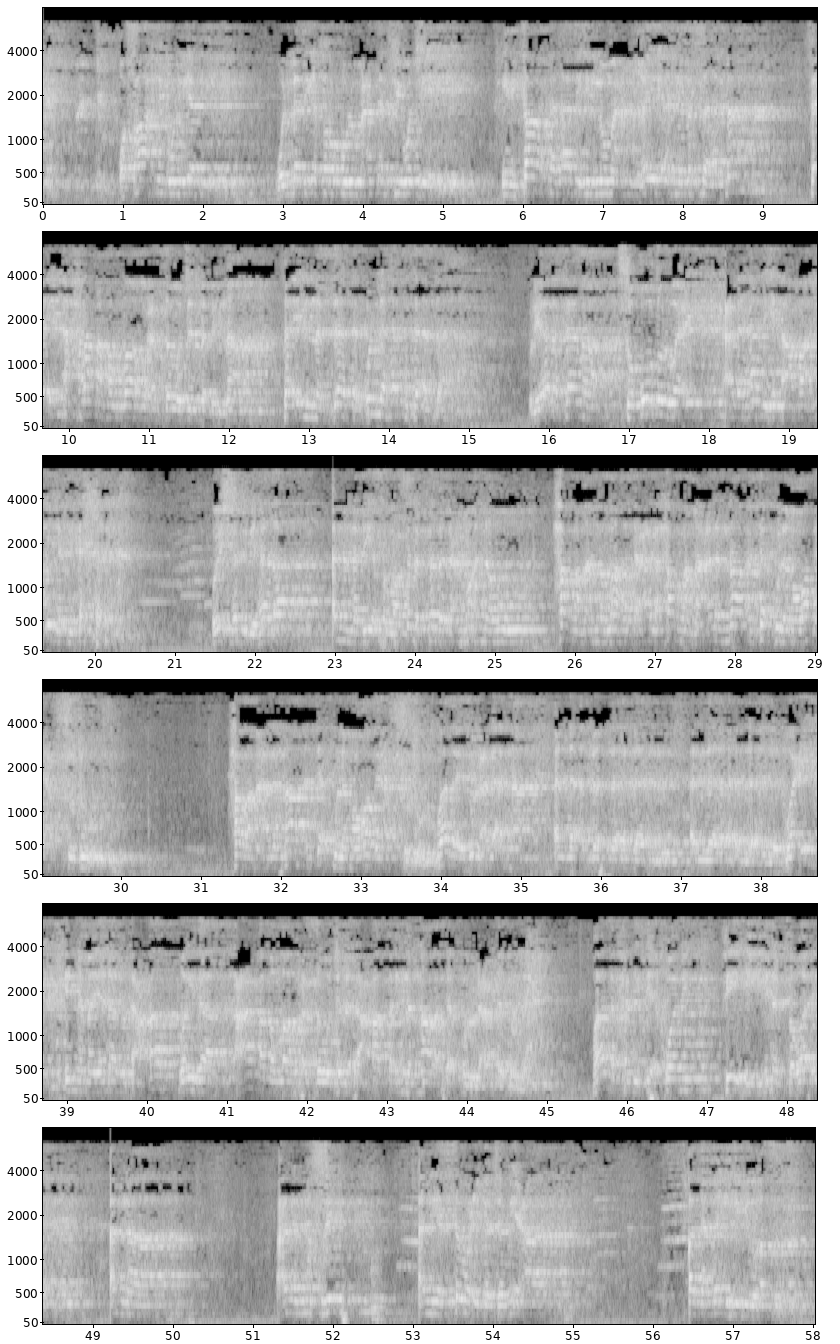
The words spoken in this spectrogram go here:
وصاحب اليد والذي يترك لمعة في وجهه إن ترك هذه اللمع من غير أن يمسها الماء فإن أحرقها الله عز وجل بالنار فإن الذات كلها تتأذى. ولهذا كان سقوط الوعيد على هذه الأعضاء هي التي تحترق ويشهد بهذا أن النبي صلى الله عليه وسلم ثبت عنه أنه حرم أن الله تعالى حرم على النار أن تأكل مواضع السجود. حرم على النار أن تأكل مواضع السجود. وهذا يدل على أن الوعيد إنما ينال الأعقاب وإذا عاقب الله عز وجل الأعقاب فإن النار تأكل العبد كله. وهذا الحديث يا إخواني فيه من الفوائد أن على المسلم أن يستوعب جميع قدميه بالغسل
